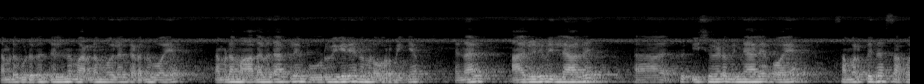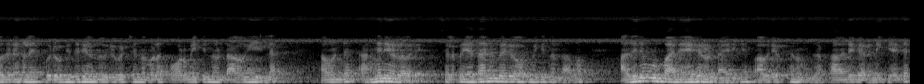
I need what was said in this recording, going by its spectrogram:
നമ്മുടെ കുടുംബത്തിൽ നിന്ന് മരണം മൂലം കടന്നുപോയ നമ്മുടെ മാതാപിതാക്കളെയും പൂർവികരെയും നമ്മൾ ഓർമ്മിക്കാം. എന്നാൽ ആരോരുമില്ലാതെ ഈശോയുടെ പിന്നാലെ പോയ സമർപ്പിത സഹോദരങ്ങളെ പുരോഹിതരെ ഒന്നും ഒരുപക്ഷെ നമ്മൾ ഓർമ്മിക്കുന്നുണ്ടാവുകയില്ല. അതുകൊണ്ട് അങ്ങനെയുള്ളവരെ ചിലപ്പോൾ ഏതാനും പേരെ ഓർമ്മിക്കുന്നുണ്ടാവാം. അതിനു മുമ്പ് അനേകരുണ്ടായിരിക്കും. അവരെയൊക്കെ നമുക്ക് കർത്താവിന്റെ കരുണയ്ക്കായിട്ട്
